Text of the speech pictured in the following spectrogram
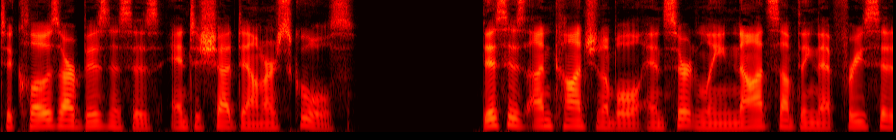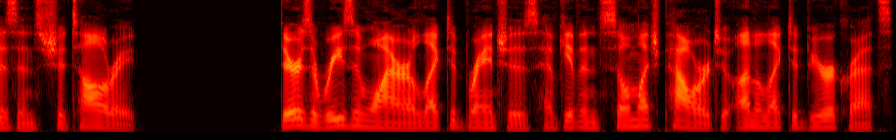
to close our businesses, and to shut down our schools. This is unconscionable and certainly not something that free citizens should tolerate. There is a reason why our elected branches have given so much power to unelected bureaucrats,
